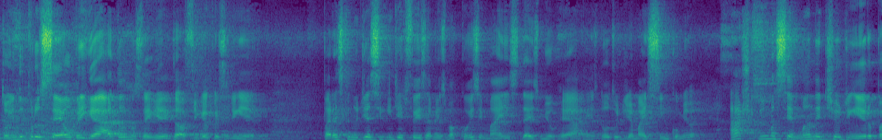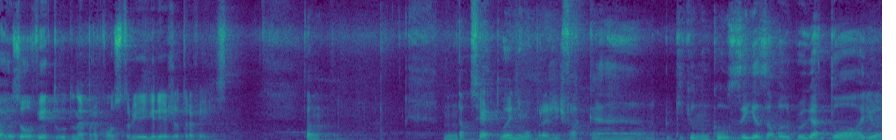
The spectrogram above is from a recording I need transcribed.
tô indo para o céu, obrigado, não sei o que, então, fica com esse dinheiro. Parece que no dia seguinte ele fez a mesma coisa e mais 10 mil reais, no outro dia mais 5 mil. Acho que em uma semana ele tinha o dinheiro para resolver tudo, né? Para construir a igreja outra vez. Então, não dá um certo ânimo para a gente falar, cara, por que, que eu nunca usei as almas do purgatório? É?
